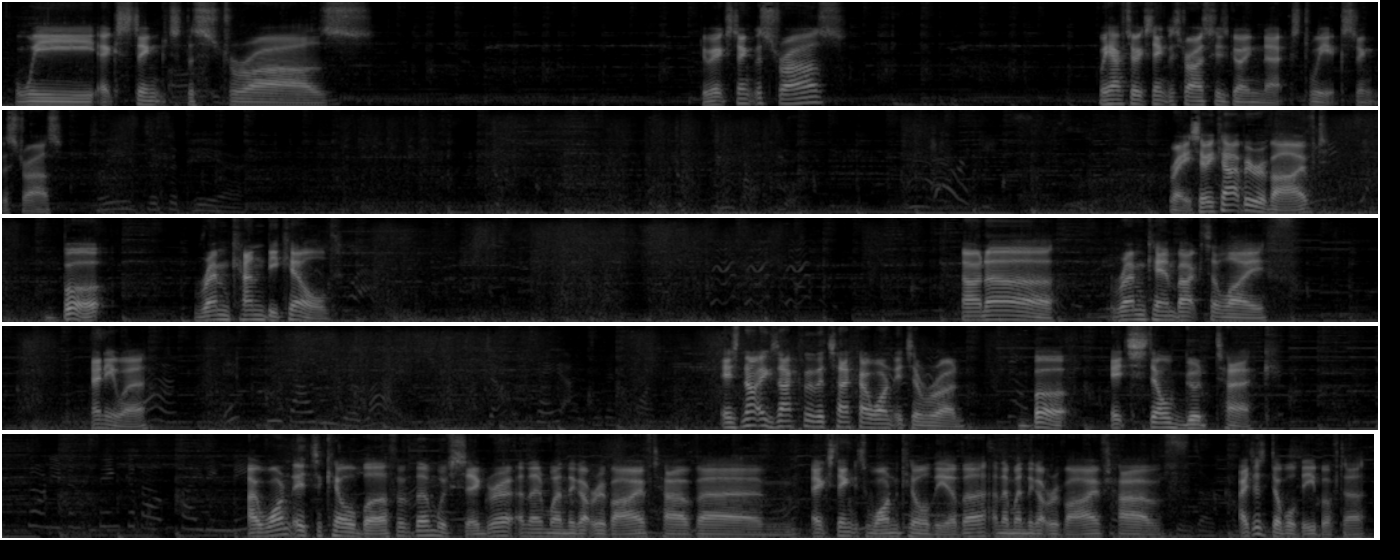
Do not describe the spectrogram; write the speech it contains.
We extinct the Straz. Do we extinct the Straz? We have to extinct the Straz who's going next. We extinct the Straz. Right, so he can't be revived. But Rem can be killed. Oh no! Rem came back to life. Anyway. It's not exactly the tech I wanted to run, but it's still good tech. I wanted to kill both of them with Sigret, and then when they got revived, have um, Extinct one kill the other, and then when they got revived, have... I just double debuffed her.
